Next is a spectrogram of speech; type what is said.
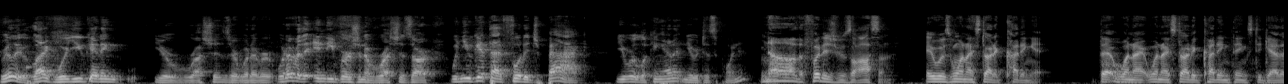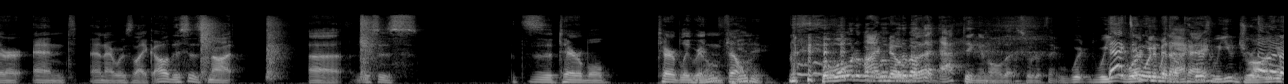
Really? Like, were you getting your rushes or whatever, whatever the indie version of rushes are? When you get that footage back, you were looking at it and you were disappointed. No, the footage was awesome. It was when I started cutting it. That Oh. when I when I started cutting things together and and I was like, "Oh, this is not uh this is this is a terrible terribly written film." Kidding. But what, what about, I'm what about the acting and all that sort of thing? Were, were you acting would have been actors? okay. Were you drawing no, no,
